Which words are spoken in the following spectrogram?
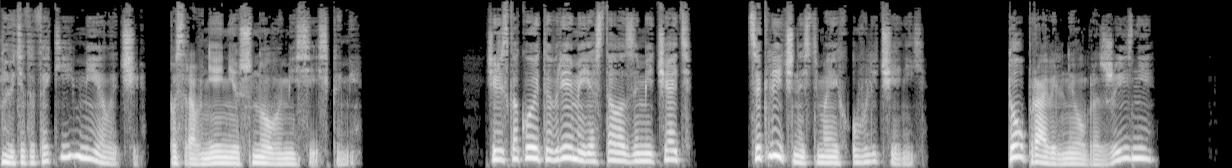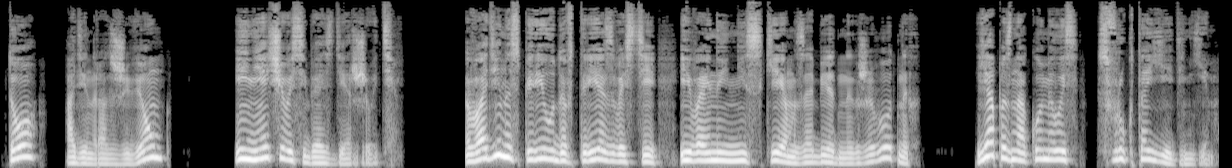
Но ведь это такие мелочи по сравнению с новыми сиськами. Через какое-то время я стала замечать цикличность моих увлечений. То правильный образ жизни, то один раз живем, и нечего себя сдерживать. В один из периодов трезвости и войны ни с кем за бедных животных я познакомилась с фруктоедением.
